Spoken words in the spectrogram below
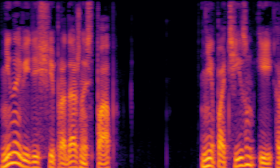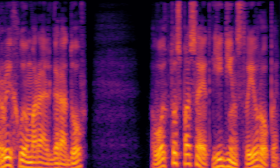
ненавидящие продажность пап, непотизм и рыхлую мораль городов, вот кто спасает единство Европы.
